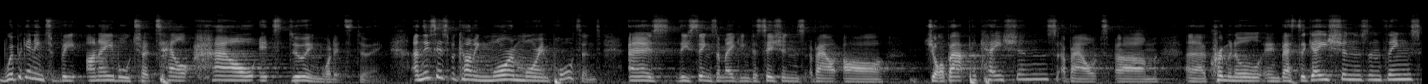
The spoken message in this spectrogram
we're beginning to be unable to tell how it's doing what it's doing. And this is becoming more and more important as these things are making decisions about our job applications, about um, uh, criminal investigations and things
